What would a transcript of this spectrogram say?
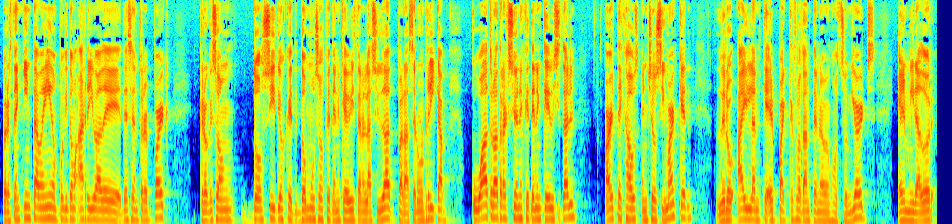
Pero está en Quinta Avenida, un poquito más arriba de, de Central Park. Creo que son dos sitios, que, dos museos que tienen que visitar en la ciudad. Para hacer un recap, cuatro atracciones que tienen que visitar. Artec House en Chelsea Market, Little Island, que es el parque flotante nuevo en Hudson Yards, el mirador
